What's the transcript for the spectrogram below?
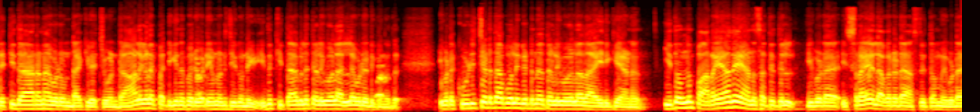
തെറ്റിദ്ധാരണ ഇവിടെ ഉണ്ടാക്കി വെച്ചുകൊണ്ട് ആളുകളെ പറ്റിക്കുന്ന പരിപാടിയാണ് ചെയ്തുകൊണ്ട് ഇത് കിതാബിലെ തെളിവുകളല്ല ഇവിടെ എടുക്കുന്നത്. ഇവിടെ കുഴിച്ചെടുത്താൽ പോലും കിട്ടുന്ന തെളിവുകൾ അതായിരിക്കുകയാണ്. ഇതൊന്നും പറയാതെയാണ് സത്യത്തിൽ ഇവിടെ ഇസ്രായേൽ അവരുടെ അസ്തിത്വം ഇവിടെ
